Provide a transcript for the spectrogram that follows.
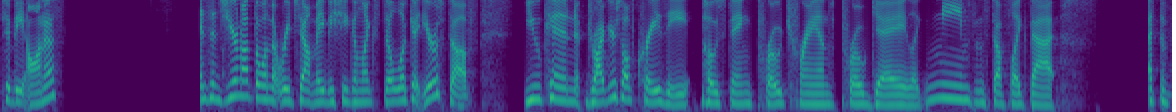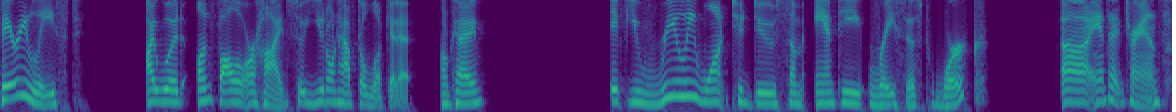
to be honest. And since you're not the one that reached out, maybe she can like still look at your stuff. You can drive yourself crazy posting pro trans, pro gay, like memes and stuff like that. At the very least, I would unfollow or hide so you don't have to look at it. Okay. If you really want to do some anti racist work, Uh, anti-trans.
